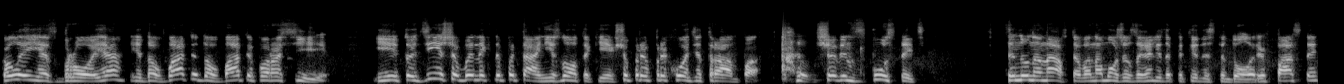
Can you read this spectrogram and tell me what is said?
коли є зброя, і довбати, довбати по Росії. І тоді ще виникне питання, і знову таки, якщо при приході Трампа що він спустить ціну на нафту, вона може взагалі до 50 доларів впасти.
